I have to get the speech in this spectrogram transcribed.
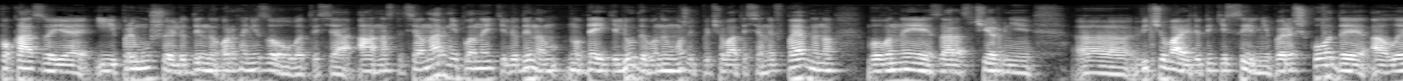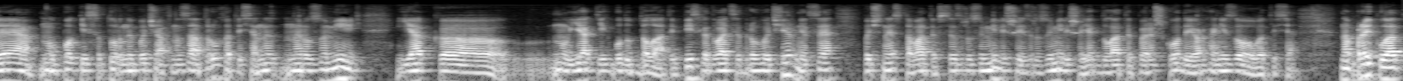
показує і примушує людину організовуватися. А на стаціонарній планеті людина, ну деякі люди вони можуть почуватися невпевнено, бо вони зараз в червні відчувають такі сильні перешкоди, але ну, поки Сатурн не почав назад рухатися, не, не розуміють, як, е, ну, як їх будуть долати. Після 22 червня це почне ставати все зрозуміліше і зрозуміліше, як долати перешкоди і організовуватися. Наприклад,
